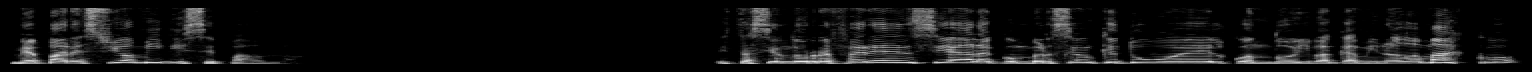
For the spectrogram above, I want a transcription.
me apareció a mí, dice Pablo. Está haciendo referencia a la conversión que tuvo él cuando iba camino a Damasco,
